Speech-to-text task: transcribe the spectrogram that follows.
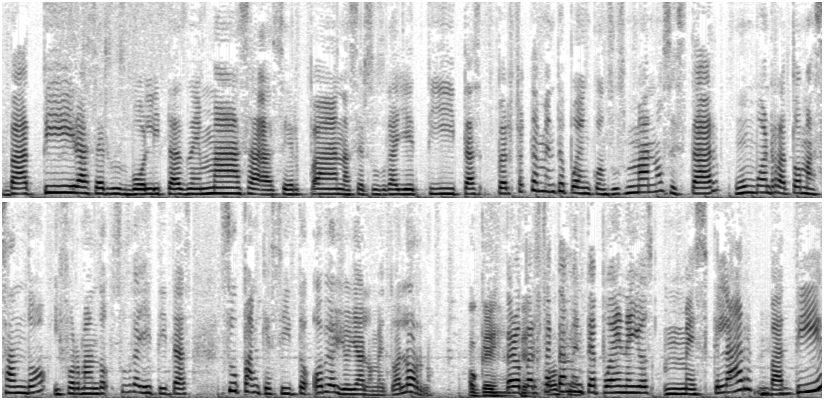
batir, hacer sus bolitas de masa, hacer pan, hacer sus galletitas. Perfectamente pueden con sus manos estar un buen rato amasando y formando sus galletitas, su panquecito. Obvio, yo ya lo meto al horno. Ok. Pero perfectamente pueden ellos mezclar, batir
